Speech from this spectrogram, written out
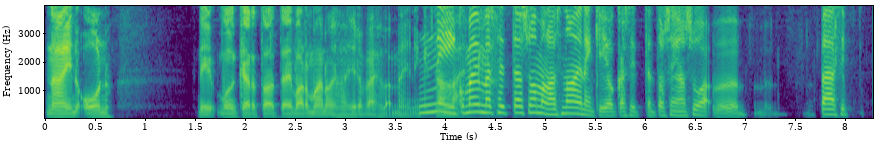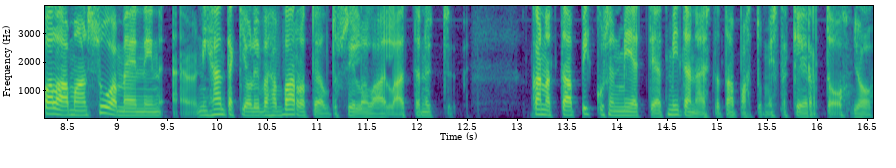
näin on, niin voin kertoa, että ei varmaan ole ihan hirveän hyvä meininki Niin, kun mä hetkellä. ymmärsin, että tämä suomalaisnainenkin, joka sitten tosiaan suo, pääsi palaamaan Suomeen, niin, äh, niin häntäkin oli vähän varoteltu sillä lailla, että nyt kannattaa pikkusen miettiä, että mitä näistä tapahtumista kertoo. Joo.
